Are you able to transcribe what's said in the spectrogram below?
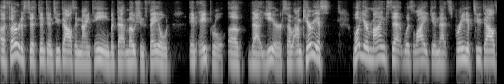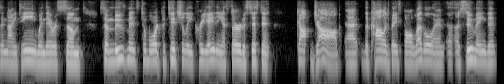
a third assistant in 2019, but that motion failed in April of that year. So I'm curious what your mindset was like in that spring of 2019 when there was some some movements toward potentially creating a third assistant got job at the college baseball level and uh, assuming that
